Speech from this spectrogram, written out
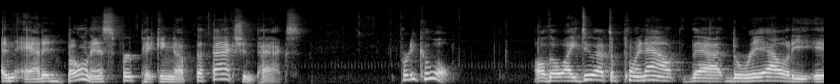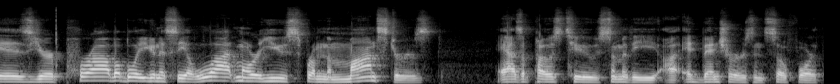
an added bonus for picking up the faction packs. Pretty cool. Although I do have to point out that the reality is you're probably going to see a lot more use from the monsters as opposed to some of the uh, adventurers and so forth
